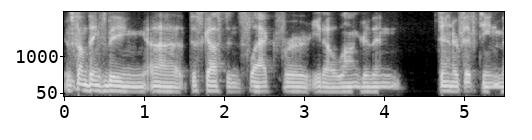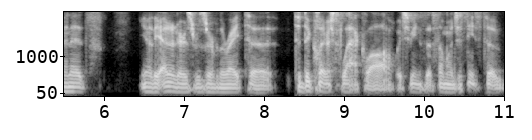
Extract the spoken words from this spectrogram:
if something's being uh, discussed in Slack for you know longer than ten or fifteen minutes, you know the editors reserve the right to to declare Slack law, which means that someone just needs to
